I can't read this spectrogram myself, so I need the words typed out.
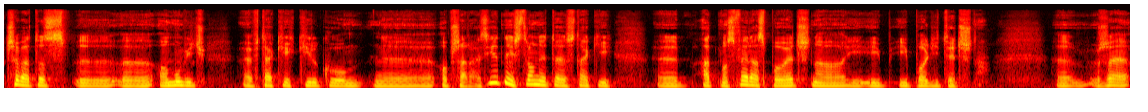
trzeba to y, y, omówić w takich kilku obszarach. Z jednej strony to jest taki atmosfera społeczna i, i, i polityczna że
